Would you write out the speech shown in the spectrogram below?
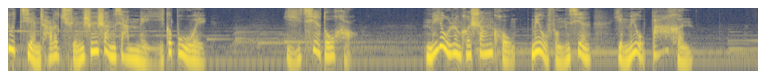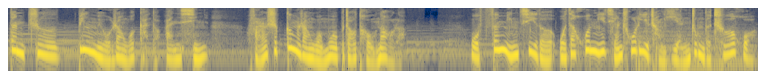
又检查了全身上下每一个部位，一切都好，没有任何伤口，没有缝线，也没有疤痕。但这并没有让我感到安心，反而是更让我摸不着头脑了。我分明记得我在昏迷前出了一场严重的车祸。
